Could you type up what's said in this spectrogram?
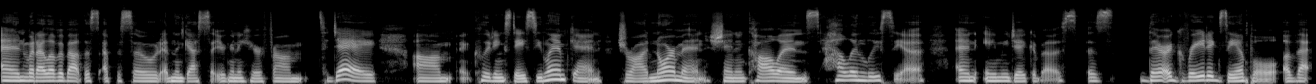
And what I love about this episode and the guests that you're going to hear from today, um, including Stacey Lampkin, Gerard Norman, Shannon Collins, Helena Lucia, and Amy Jacobus, is they're a great example of that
